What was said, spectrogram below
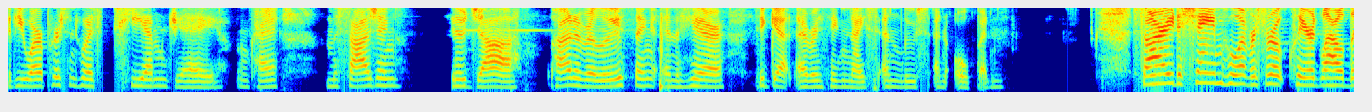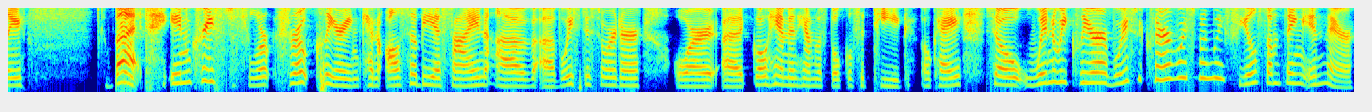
If you are a person who has TMJ, okay, massaging your jaw, kind of releasing in here to get everything nice and loose and open. Sorry to shame whoever throat cleared loudly. But increased throat clearing can also be a sign of a voice disorder or uh, go hand in hand with vocal fatigue. Okay. So when we clear our voice? We clear our voice when we feel something in there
